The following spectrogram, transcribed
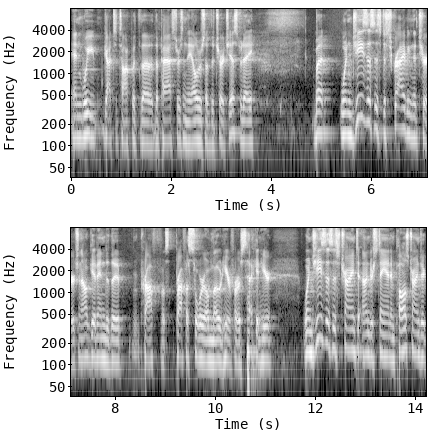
and we got to talk with the, the pastors and the elders of the church yesterday, but when Jesus is describing the church, and I'll get into the professorial mode here for a second here, when Jesus is trying to understand and Paul's trying to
